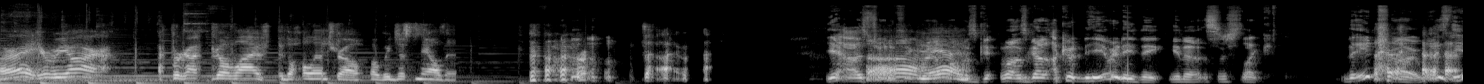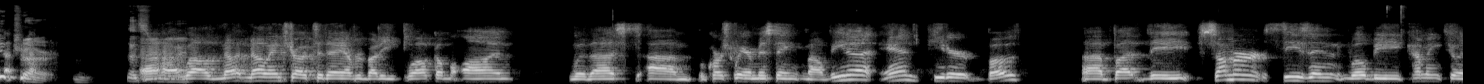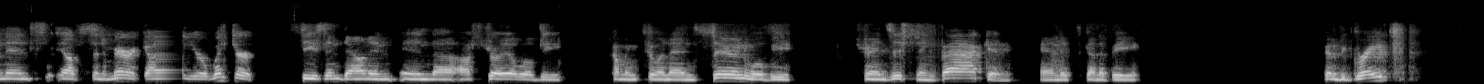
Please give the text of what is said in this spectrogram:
All right, here we are. I forgot to go live through the whole intro, but we just nailed it. Time. Yeah, I was trying to oh, figure out what was what was going. I couldn't hear anything. You know, it's just like the intro. Where's the intro? That's uh-huh. well, no no intro today, everybody. Welcome on with us. Um, of course, we are missing Malvina and Peter both. Uh, but the summer season will be coming to an end in America. Your winter season down in in uh, Australia will be coming to an end soon. We'll be transitioning back, and and it's going to be going to be great.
